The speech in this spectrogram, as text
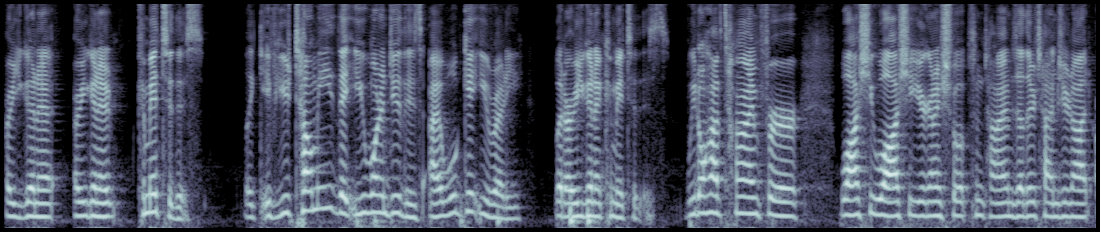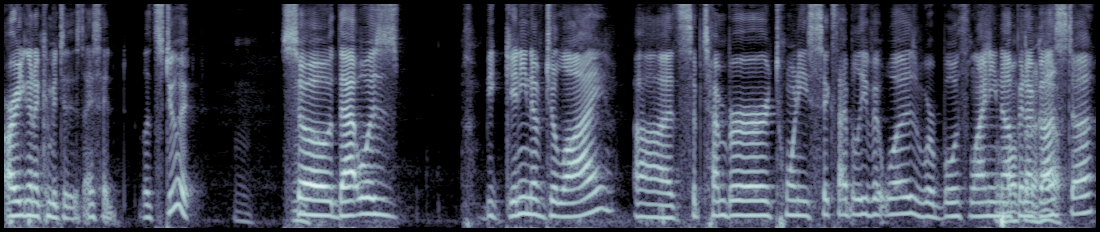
are you gonna are you gonna commit to this? Like if you tell me that you want to do this, I will get you ready. But are you gonna commit to this? We don't have time for washy washy. You're gonna show up sometimes, other times you're not. Are you gonna commit to this? I said, let's do it. So that was beginning of July, uh, September 26th, I believe it was. We're both lining So up in month and a half. Augusta.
